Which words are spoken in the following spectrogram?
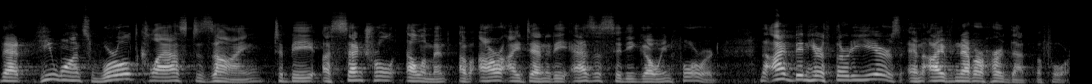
that he wants world-class design to be a central element of our identity as a city going forward. Now, I've been here 30 years, and I've never heard that before.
